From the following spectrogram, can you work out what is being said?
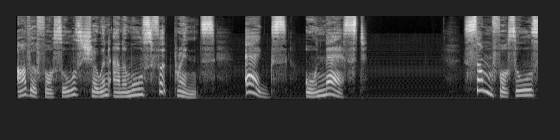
Other fossils show an animal's footprints, eggs, or nest. Some fossils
